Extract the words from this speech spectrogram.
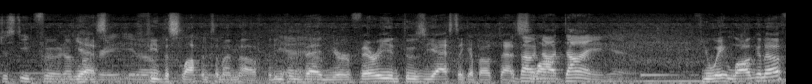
Just eat food. I'm Yes, hungry. You know, feed the slop into my mouth. But even Yeah. then, you're very enthusiastic about that about slop. not dying. Yeah. If you wait long enough,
